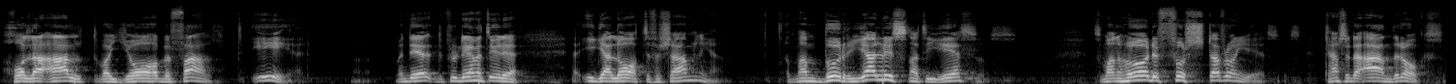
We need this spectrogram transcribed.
Hålla allt vad jag har befallt er. Men det, problemet är ju det, i Galaterförsamlingen att man börjar lyssna till Jesus. Så man hör det första från Jesus, kanske det andra också.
